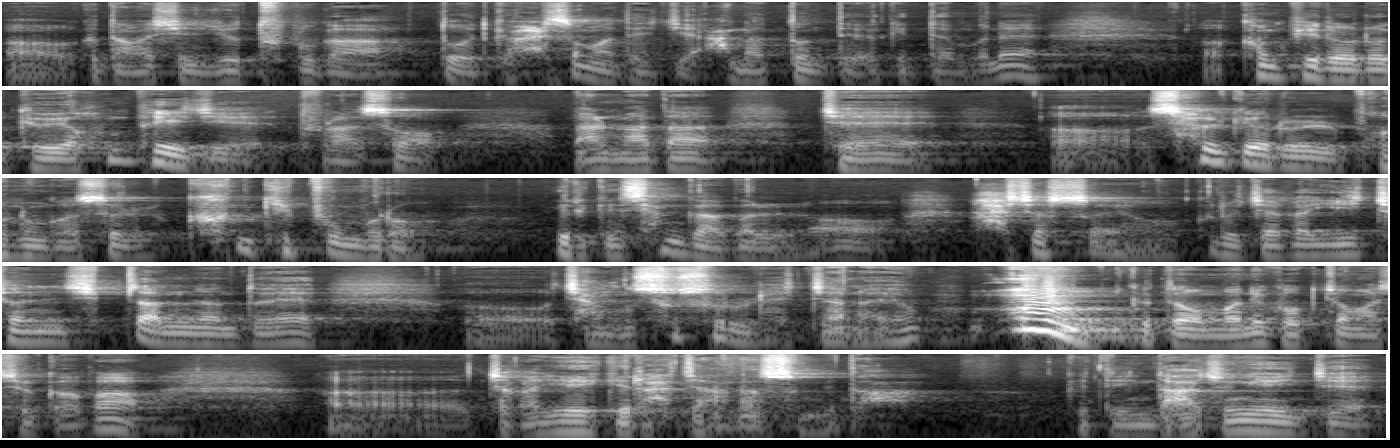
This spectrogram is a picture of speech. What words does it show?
어, 그 당시 유튜브가 또 이렇게 활성화되지 않았던 때였기 때문에 어, 컴퓨터로 교회 홈페이지에 들어와서 날마다 제 어, 설교를 보는 것을 큰 기쁨으로 이렇게 생각을 어, 하셨어요. 그리고 제가 2013년도에 어, 장 수술을 했잖아요. 그때 어머니 걱정하실까봐 어, 제가 얘기를 하지 않았습니다. 그때 나중에 이제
